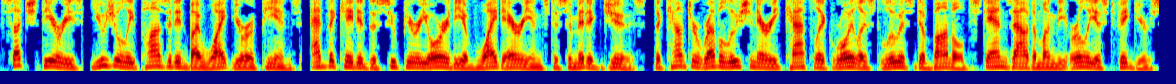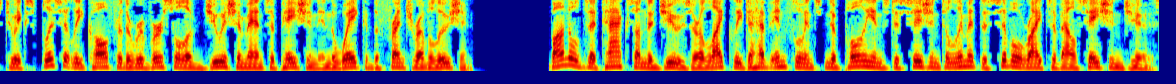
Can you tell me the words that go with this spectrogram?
Such theories, usually posited by white Europeans, advocated the superiority of white Aryans to Semitic Jews. The counter revolutionary Catholic royalist Louis de Bonald stands out among the earliest figures to explicitly call for the reversal of Jewish emancipation in the wake of the French Revolution. Bonald's attacks on the Jews are likely to have influenced Napoleon's decision to limit the civil rights of Alsatian Jews.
